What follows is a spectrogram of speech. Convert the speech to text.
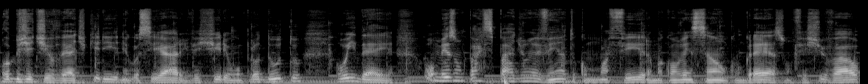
O objetivo é adquirir, negociar, investir em algum produto ou ideia, ou mesmo participar de um evento como uma feira, uma convenção, um congresso, um festival,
